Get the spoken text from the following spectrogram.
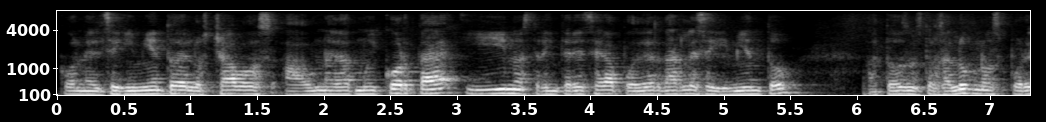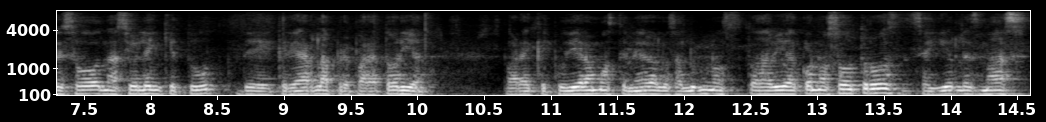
con el seguimiento de los chavos a una edad muy corta y nuestro interés era poder darle seguimiento a todos nuestros alumnos. Por eso nació la inquietud de crear la preparatoria, para que pudiéramos tener a los alumnos todavía con nosotros, seguirles más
